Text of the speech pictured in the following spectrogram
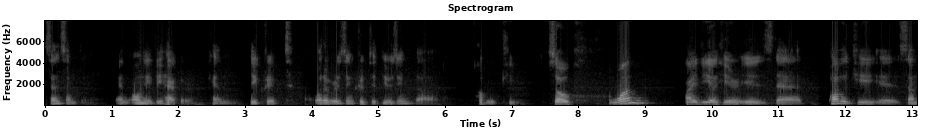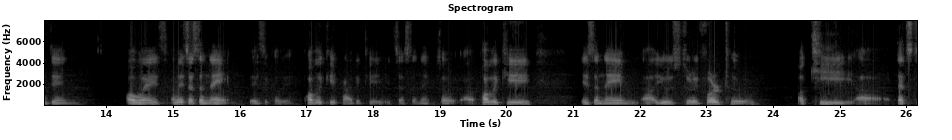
send something? And only the hacker can decrypt whatever is encrypted using the public key. So, one idea here is that public key is something always, I mean, it's just a name, basically. Public key, private key, it's just a name. So uh, public key is a name uh, used to refer to a key uh, that's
